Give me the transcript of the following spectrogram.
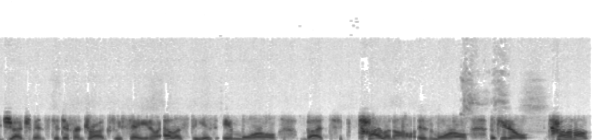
judgments to different drugs. We say, you know, LSD is immoral, but Tylenol is moral. But you know, Tylenol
